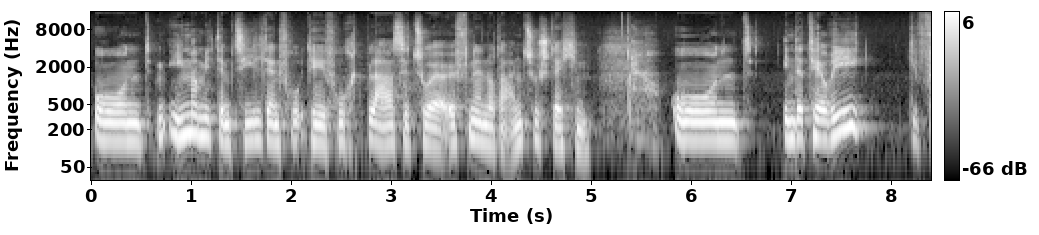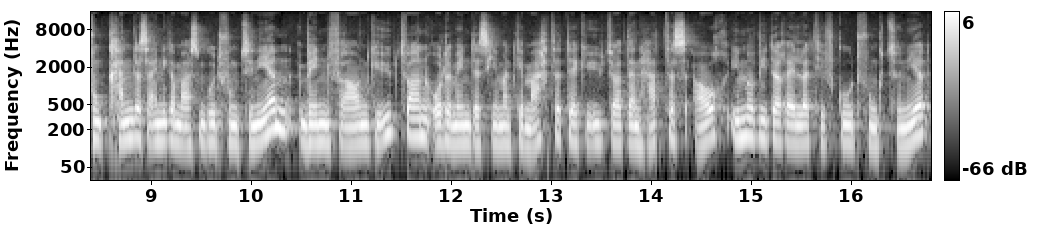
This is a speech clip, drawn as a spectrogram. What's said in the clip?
und immer mit dem Ziel, die Fruchtblase zu eröffnen oder anzustechen. Und in der Theorie kann das einigermaßen gut funktionieren. Wenn Frauen geübt waren oder wenn das jemand gemacht hat, der geübt war, dann hat das auch immer wieder relativ gut funktioniert.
